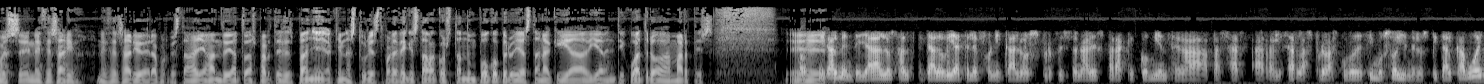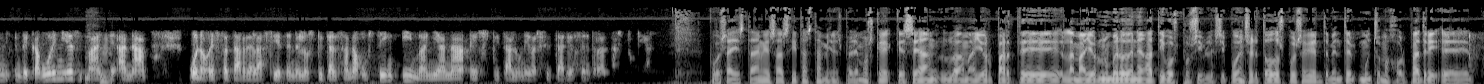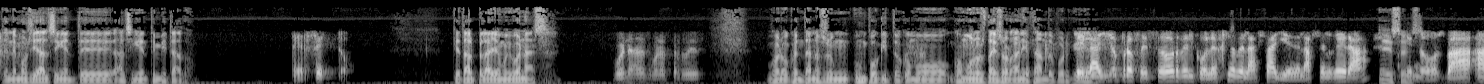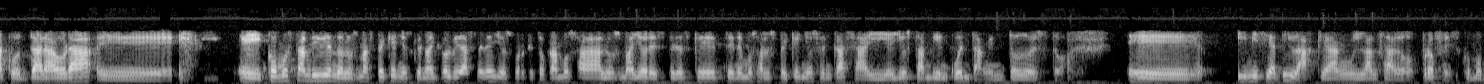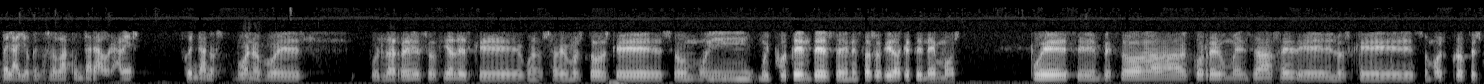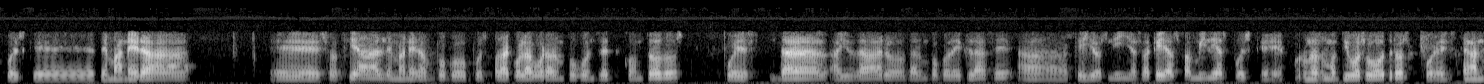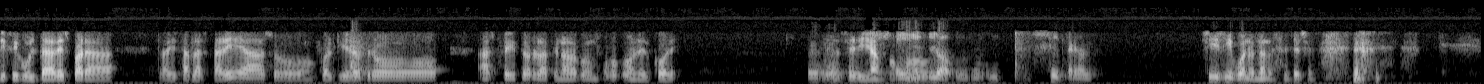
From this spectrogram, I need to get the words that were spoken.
Pues necesario, necesario era, porque estaba llegando ya a todas partes de España y aquí en Asturias parece que estaba costando un poco, pero ya están aquí a día 24, a martes. Eh, finalmente ya los han citado vía telefónica a los profesionales para que comiencen a pasar a realizar las pruebas, como decimos hoy, en el Hospital de Cabueñes, mañana, bueno, esta tarde a las 7 en el Hospital San Agustín y mañana en el Hospital Universitario Central de Asturias pues ahí están esas citas también. Esperemos que, sean la mayor parte, la mayor número de negativos posible. Si pueden ser todos, pues evidentemente mucho mejor. Patri, eh, tenemos ya al siguiente, al siguiente invitado. Perfecto. ¿Qué tal, Pelayo? Muy buenas. Buenas, buenas tardes. Bueno, cuéntanos un, poquito cómo, cómo, lo estáis organizando. Porque... Pelayo, profesor del Colegio de la Salle de la Felguera, que nos va a contar ahora eh, eh, cómo están viviendo los más pequeños, que no hay que olvidarse de ellos porque tocamos a los mayores, pero es que tenemos a los pequeños en casa y ellos también cuentan en todo esto. Eh, iniciativa que han lanzado profes como Pelayo, que nos lo va a contar ahora. A ver, cuéntanos. Bueno, pues pues las redes sociales que bueno sabemos todos que son muy muy potentes en esta sociedad que tenemos pues empezó a correr un mensaje de los que somos profes pues que de manera eh, social de manera un poco pues para colaborar un poco entre, con todos pues dar ayudar o dar un poco de clase a aquellos niños a aquellas familias pues que por unos motivos u otros pues tengan dificultades para realizar las tareas o cualquier otro aspecto relacionado con un poco con el cole. Sería un poco... Eh, sí, perdón. Sí, sí, bueno, no, no,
